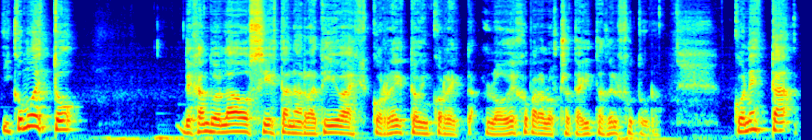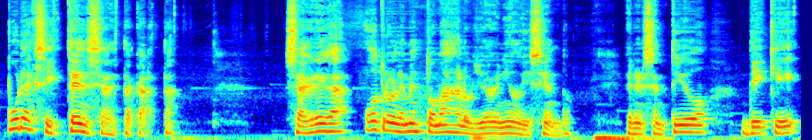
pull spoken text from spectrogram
Y como esto, dejando de lado si esta narrativa es correcta o incorrecta, lo dejo para los tratadistas del futuro. Con esta pura existencia de esta carta, se agrega otro elemento más a lo que yo he venido diciendo, en el sentido de que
